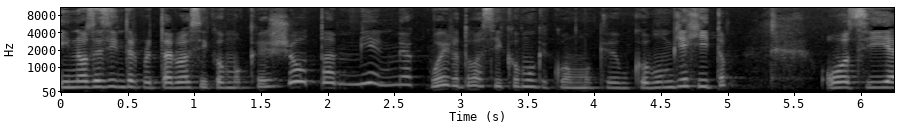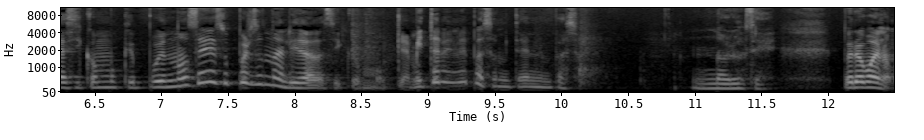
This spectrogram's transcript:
Y no sé si interpretarlo así como que yo también me acuerdo, así como que como que como un viejito. O sí, así como que, pues no sé, su personalidad, así como que a mí también me pasó, a mí también me pasó. No lo sé. Pero bueno,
